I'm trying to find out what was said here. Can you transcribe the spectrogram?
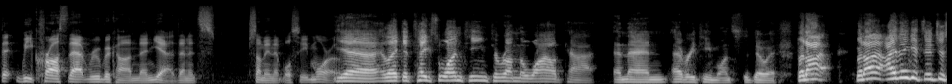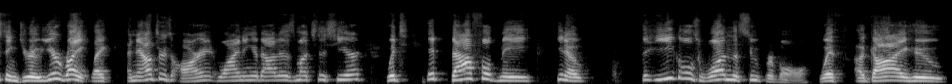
that we cross that Rubicon, then yeah, then it's something that we'll see more of. Yeah, like it takes one team to run the Wildcat, and then every team wants to do it. But I, but I, I think it's interesting, Drew. You're right. Like announcers aren't whining about it as much this year, which it baffled me. You know, the Eagles won the Super Bowl with a guy who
